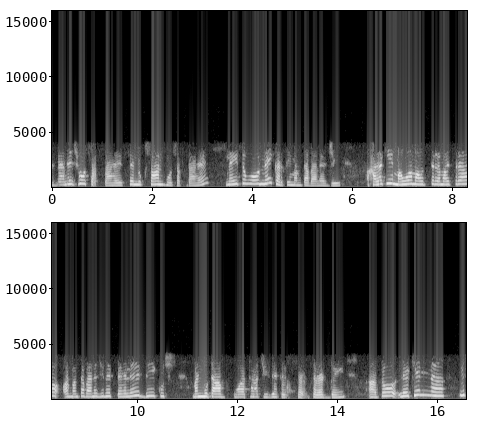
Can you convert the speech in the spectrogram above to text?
डैमेज हो सकता है, इससे नुकसान हो सकता है। नहीं तो वो नहीं करती ममता बनर्जी। हालाँकि महुआ मोइत्रा मोइत्रा और ममता बनर्जी में पहले भी कुछ मनमुटाव हुआ था चीज़ें सलट गई। तो लेकिन इस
